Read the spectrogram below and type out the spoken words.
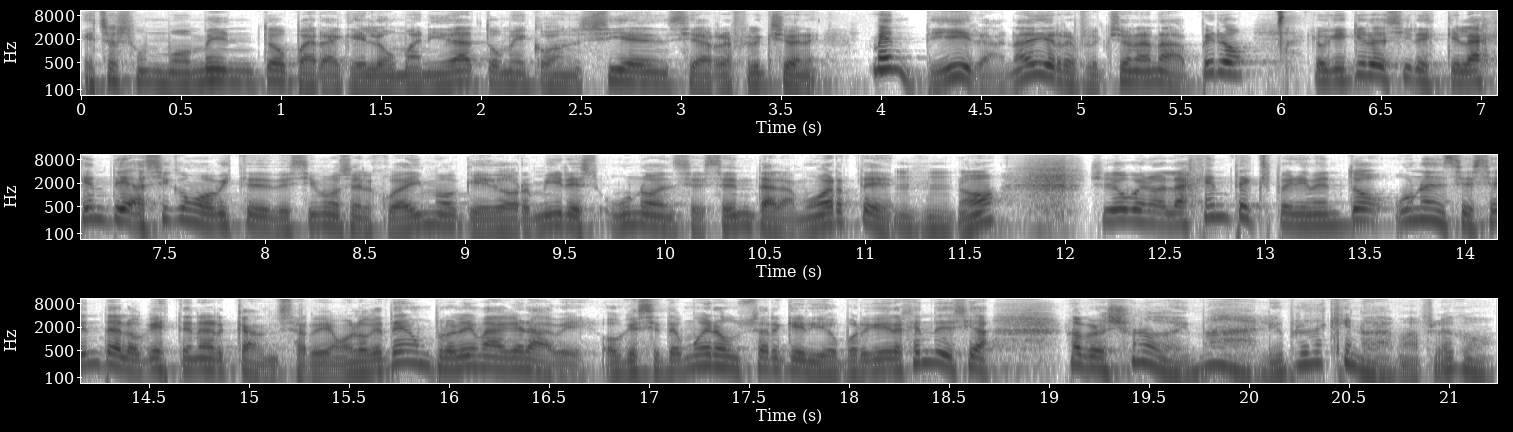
esto es un momento para que la humanidad tome conciencia, reflexione. Mentira, nadie reflexiona nada. Pero lo que quiero decir es que la gente, así como viste, decimos en el judaísmo que dormir es uno en 60 la muerte, ¿no? Yo digo, bueno, la gente experimentó uno en 60 lo que es tener cáncer, digamos, lo que tener un problema grave o que se te muera un ser querido. Porque la gente decía, no, pero yo no doy más. Le digo, ¿pero de qué no das más, flaco?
